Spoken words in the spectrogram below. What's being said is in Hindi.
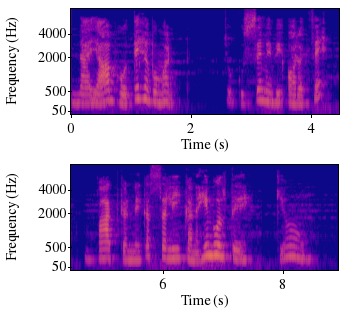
नायाब होते हैं वो मर्द, जो गुस्से में भी औरत से बात करने का सलीका नहीं भूलते। क्यों?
